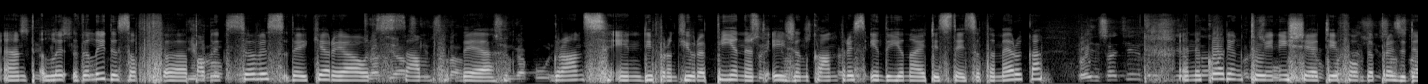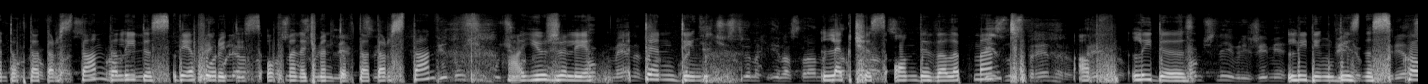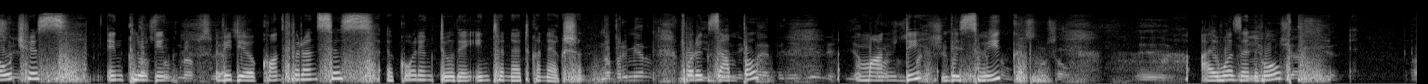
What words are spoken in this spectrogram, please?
and the leaders of uh, public service, they carry out some their grants in different European and Asian countries in the United States of America. And according to initiative of the President of Tatarstan, the leaders, the authorities of management of Tatarstan are usually attending lectures on development of leaders, leading business coaches, including video conferences according to the internet connection. For example, Monday this week, I was involved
